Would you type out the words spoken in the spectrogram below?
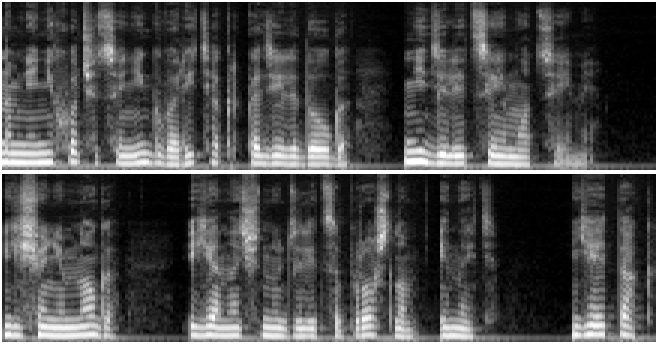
но мне не хочется ни говорить о крокодиле долго, ни делиться эмоциями. Еще немного, и я начну делиться прошлым и ныть. Я и так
